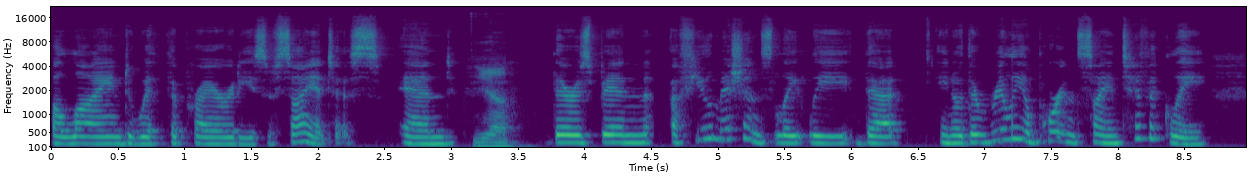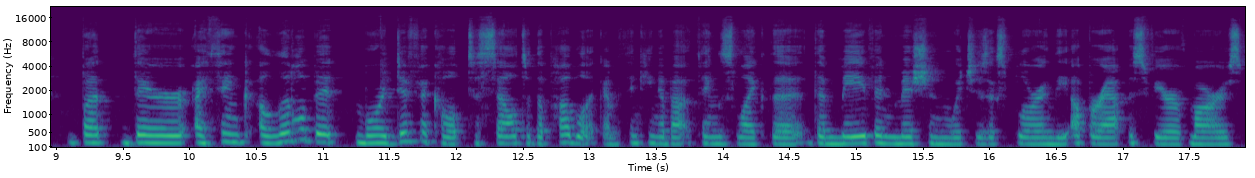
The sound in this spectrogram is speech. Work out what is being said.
aligned with the priorities of scientists. And yeah. there's been a few missions lately that you know, they're really important scientifically, but they're, I think, a little bit more difficult to sell to the public. I'm thinking about things like the, the MAVEN mission, which is exploring the upper atmosphere of Mars,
